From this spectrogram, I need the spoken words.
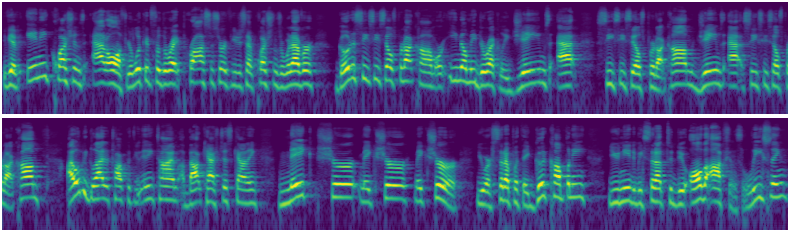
If you have any questions at all, if you're looking for the right processor, if you just have questions or whatever, go to ccsalespro.com or email me directly, james at ccsalespro.com, james at ccsalespro.com. I will be glad to talk with you anytime about cash discounting. Make sure, make sure, make sure you are set up with a good company. You need to be set up to do all the options, leasing,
